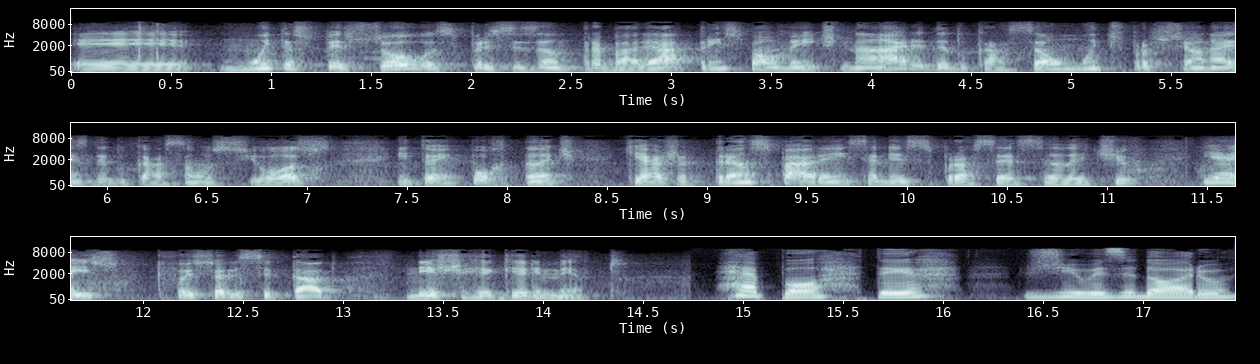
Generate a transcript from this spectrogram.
é, muitas pessoas precisando trabalhar, principalmente na área da educação, muitos profissionais de educação ociosos. Então é importante que haja transparência nesse processo seletivo e é isso que foi solicitado neste requerimento. Repórter Gil Isidoro.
